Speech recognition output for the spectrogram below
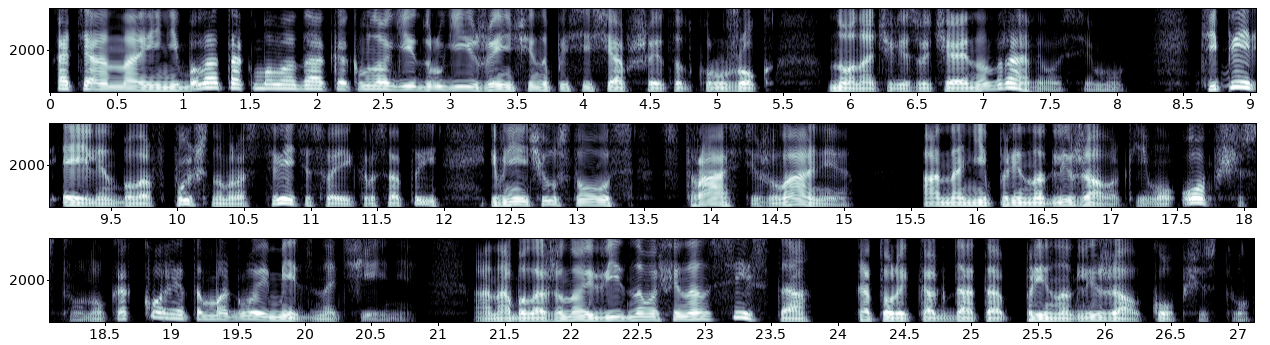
Хотя она и не была так молода, как многие другие женщины, посещавшие этот кружок, но она чрезвычайно нравилась ему. Теперь Эйлин была в пышном расцвете своей красоты, и в ней чувствовалась страсть и желание. Она не принадлежала к его обществу, но какое это могло иметь значение? Она была женой видного финансиста, который когда-то принадлежал к обществу,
